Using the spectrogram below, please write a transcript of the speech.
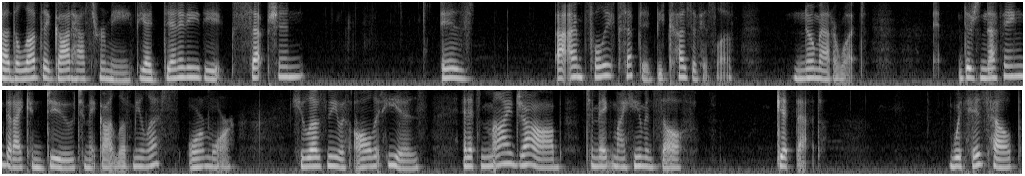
uh, the love that God has for me, the identity, the exception is I'm fully accepted because of His love, no matter what. There's nothing that I can do to make God love me less or more. He loves me with all that He is, and it's my job to make my human self get that. with His help,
